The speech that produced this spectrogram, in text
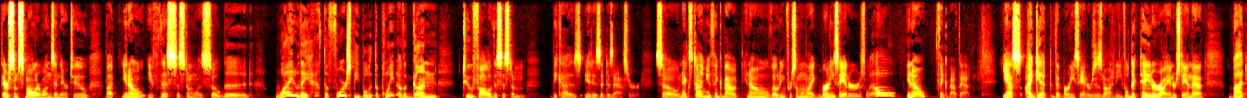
There's some smaller ones in there too. But, you know, if this system was so good, why do they have to force people at the point of a gun to follow the system? Because it is a disaster. So next time you think about, you know, voting for someone like Bernie Sanders, well, you know, think about that. Yes, I get that Bernie Sanders is not an evil dictator. I understand that. But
